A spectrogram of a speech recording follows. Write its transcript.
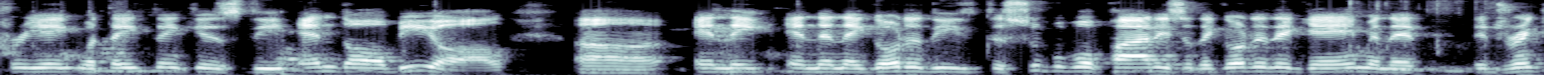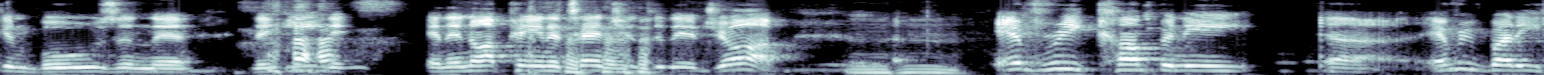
create what they think is the end all be all. Uh, and they and then they go to these the Super Bowl parties or they go to their game and they're they're drinking booze and they're they're eating and they're not paying attention to their job. Mhm. Every company uh, everybody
